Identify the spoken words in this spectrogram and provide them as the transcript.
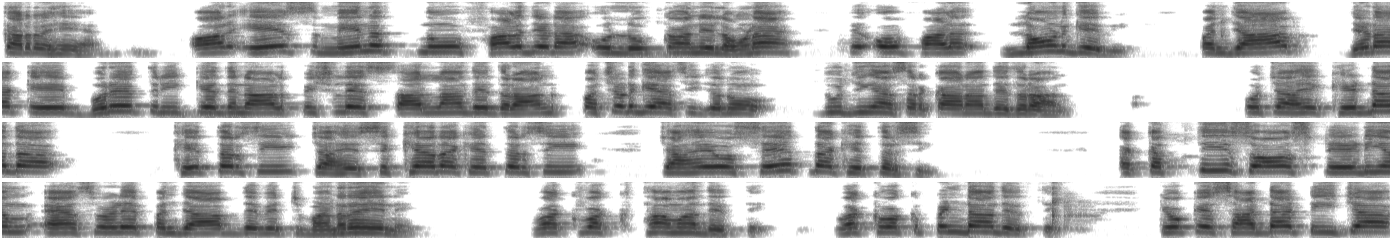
ਕਰ ਰਹੇ ਹਾਂ। ਔਰ ਇਸ ਮਿਹਨਤ ਨੂੰ ਫਲ ਜਿਹੜਾ ਉਹ ਲੋਕਾਂ ਨੇ ਲਾਉਣਾ ਤੇ ਉਹ ਫਲ ਲਾਉਣਗੇ ਵੀ। ਪੰਜਾਬ ਜਿਹੜਾ ਕਿ ਬੁਰੇ ਤਰੀਕੇ ਦੇ ਨਾਲ ਪਿਛਲੇ ਸਾਲਾਂ ਦੇ ਦੌਰਾਨ ਪਛੜ ਗਿਆ ਸੀ ਜਦੋਂ ਦੂਜੀਆਂ ਸਰਕਾਰਾਂ ਦੇ ਦੌਰਾਨ। ਉਹ ਚਾਹੇ ਖੇਡਾਂ ਦਾ ਖੇਤਰ ਸੀ, ਚਾਹੇ ਸਿੱਖਿਆ ਦਾ ਖੇਤਰ ਸੀ, ਚਾਹੇ ਉਹ ਸਿਹਤ ਦਾ ਖੇਤਰ ਸੀ। 3100 ਸਟੇਡੀਅਮ ਇਸ ਵੇਲੇ ਪੰਜਾਬ ਦੇ ਵਿੱਚ ਬਣ ਰਹੇ ਨੇ। ਵੱਖ-ਵੱਖ ਥਾਵਾਂ ਦੇ ਉੱਤੇ, ਵੱਖ-ਵੱਖ ਪਿੰਡਾਂ ਦੇ ਉੱਤੇ, ਕਿਉਂਕਿ ਸਾਡਾ ਟੀਚਾ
